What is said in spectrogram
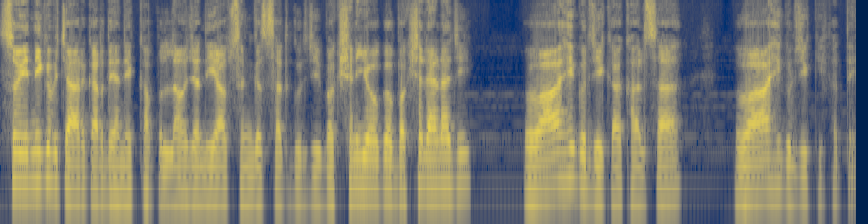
ਸੋ ਇੰਨੀ ਕੁ ਵਿਚਾਰ ਕਰਦੇ ਅਨੇਕਾਂ ਭੁੱਲਾਂ ਹੋ ਜਾਂਦੀ ਆਪ ਸੰਗਤ ਸਤਿਗੁਰੂ ਜੀ ਬਖਸ਼ਣਯੋਗ ਬਖਸ਼ ਲੈਣਾ ਜੀ। ਵਾਹਿਗੁਰੂ ਜੀ ਕਾ ਖਾਲਸਾ, ਵਾਹਿਗੁਰੂ ਜੀ ਕੀ ਫਤਿਹ।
